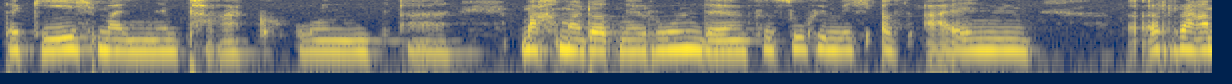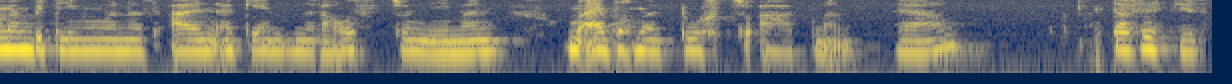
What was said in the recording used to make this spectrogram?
da gehe ich mal in den Park und äh, mache mal dort eine Runde und versuche mich aus allen Rahmenbedingungen, aus allen Agenten rauszunehmen, um einfach mal durchzuatmen. Ja? Das ist dieses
